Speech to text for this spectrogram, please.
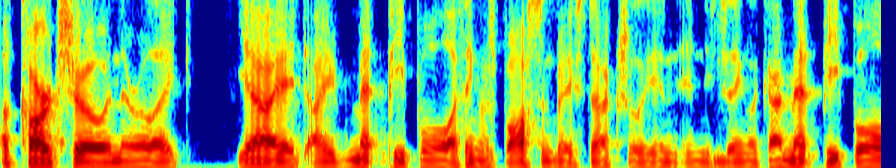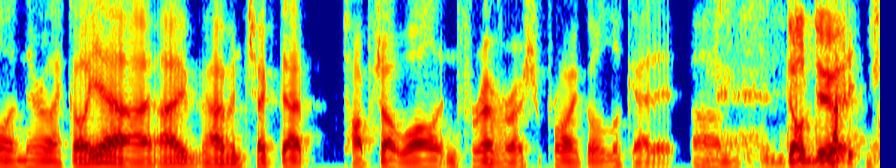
a card show and they were like, "Yeah, I, I met people. I think it was Boston based actually." And, and he's mm. saying like, "I met people," and they're like, "Oh yeah, I, I haven't checked that Top Shot wallet in forever. I should probably go look at it. Um, don't do it.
